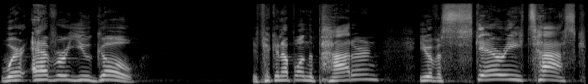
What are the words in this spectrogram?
wherever you go. You're picking up on the pattern? You have a scary task.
